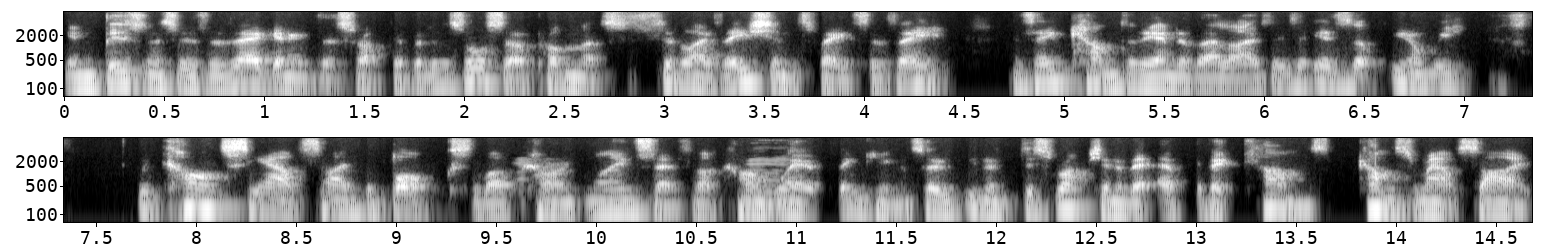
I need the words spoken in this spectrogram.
in businesses as they're getting disrupted, but it's also a problem that civilizations face as they, as they come to the end of their lives is, is that, you know, we, we can't see outside the box of our current mindsets, our current mm. way of thinking. And so, you know, disruption, if it, if it comes, comes from outside.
